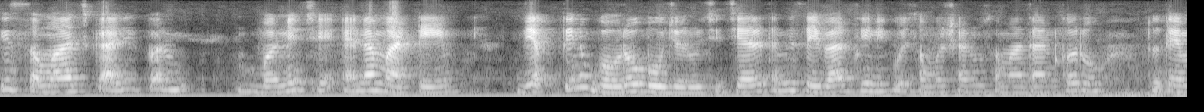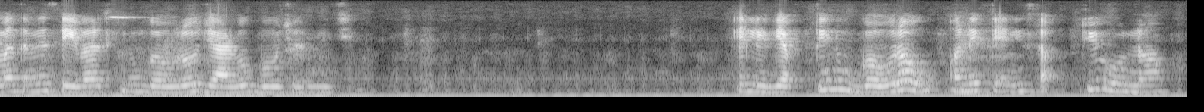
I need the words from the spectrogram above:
કે સમાજ કાર્યકર બને છે એના માટે વ્યક્તિનું ગૌરવ બહુ જરૂરી છે. જ્યારે તમે સેવાર્થીની કોઈ સમસ્યાનું સમાધાન કરો, તો તેમાં તમે સેવાર્થીનું ગૌરવ જાળવવું બહુ જરૂરી છે. એટલે વ્યક્તિનું ગૌરવ અને તેની શક્તિઓના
